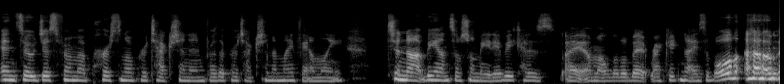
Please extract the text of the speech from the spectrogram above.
And so, just from a personal protection and for the protection of my family, to not be on social media because I am a little bit recognizable. Um,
